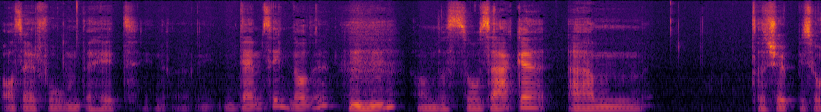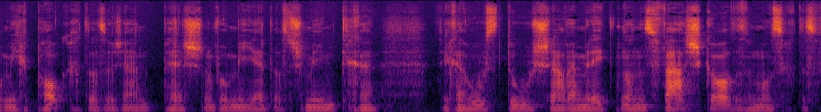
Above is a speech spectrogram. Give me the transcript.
also erfunden hat, in, in dem Sinn, oder? Mhm. Kann man das so sagen. Ähm, das ist etwas, was mich packt. Das ist eine Passion von mir, das Schminken, sich austauschen. Auch wenn man jetzt noch ins Fest geht, also man muss sich das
